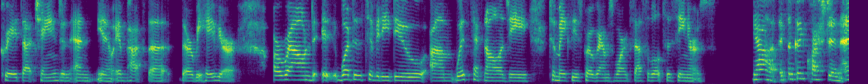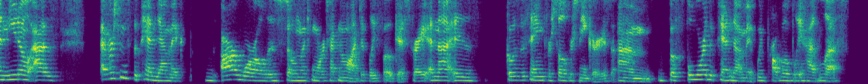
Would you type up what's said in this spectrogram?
create that change and and you know impact the their behavior around it, what does Tivity do um, with technology to make these programs more accessible to seniors yeah, it's a good question. And, you know, as ever since the pandemic, our world is so much more technologically focused, right? And that is goes the same for silver sneakers. Um, before the pandemic, we probably had less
